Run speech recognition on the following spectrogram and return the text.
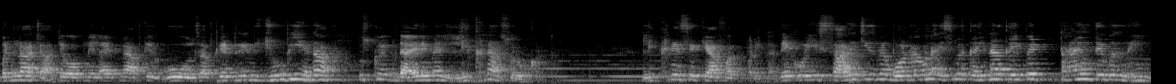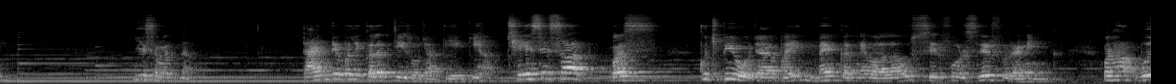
बनना चाहते हो अपनी लाइफ में, आपके गोल्स आपके ड्रीम्स जो भी है ना, उसको एक डायरी में लिखना शुरू कर दो। लिखने से क्या फ़र्क पड़ेगा? देखो, ये सारी चीज़ मैं बोल रहा हूँ ना, इसमें कहीं ना कहीं पे टाइम टेबल नहीं है। ये समझना। टाइम टेबल एक अलग चीज़ हो जाती है कि हाँ छह से सात, बस। कुछ भी हो जाए भाई, मैं करने वाला हूँ सिर्फ़ और सिर्फ़ रनिंग और हाँ वो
